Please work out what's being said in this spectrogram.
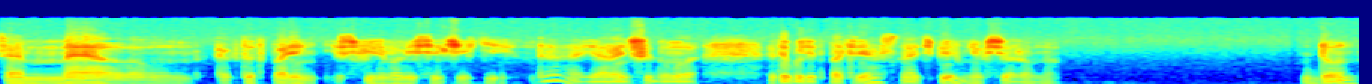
Сэм Мэллоун, как тот парень из фильма «Весельчаки». Да, я раньше думала, это будет потрясно, а теперь мне все равно. Дон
